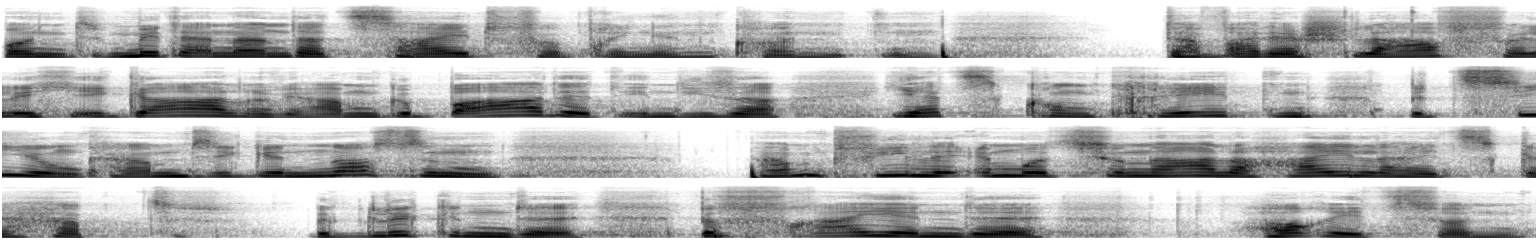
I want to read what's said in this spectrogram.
und miteinander Zeit verbringen konnten. Da war der Schlaf völlig egal und wir haben gebadet in dieser jetzt konkreten Beziehung, haben sie genossen, haben viele emotionale Highlights gehabt, beglückende, befreiende, Horizont,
